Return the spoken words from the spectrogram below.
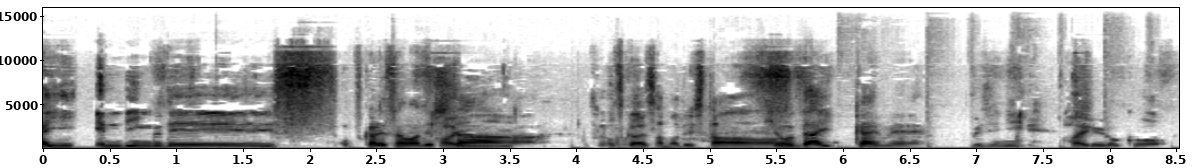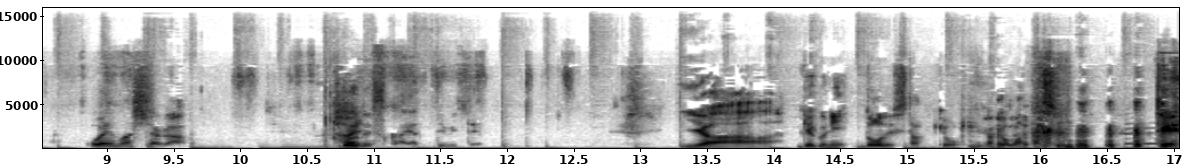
はい、エンディングです。お疲れ様でした。はおお疲れ様でした。今日第1回目、無事にはい収録を終えましたが、いどうですか、やってみて。いやー、逆にどうでした？今日。なんか私。て、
